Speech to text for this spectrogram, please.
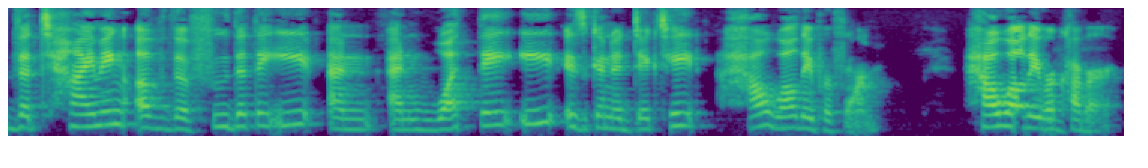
the timing of the food that they eat and and what they eat is going to dictate how well they perform, how well they mm-hmm. recover.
